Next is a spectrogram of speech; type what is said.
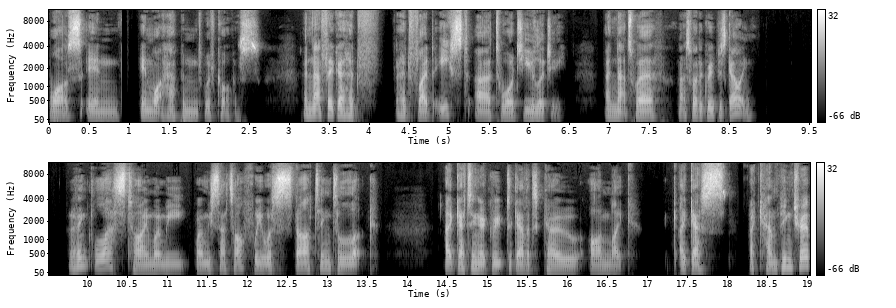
was in in what happened with Corpus. And that figure had had fled east uh, towards Eulogy, and that's where that's where the group is going. And I think last time when we when we set off, we were starting to look at getting a group together to go on like I guess a camping trip.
